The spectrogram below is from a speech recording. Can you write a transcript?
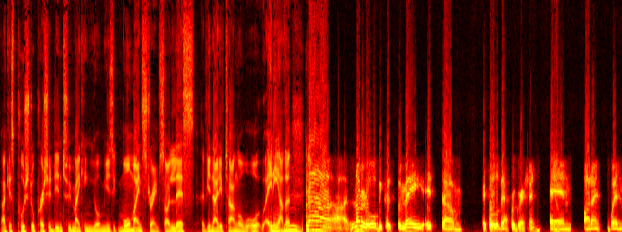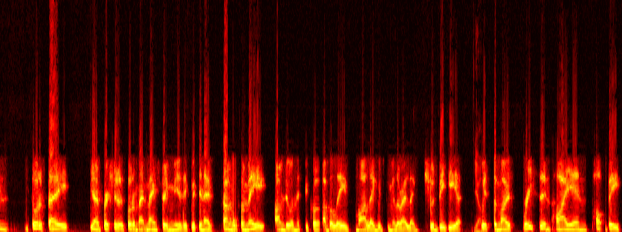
I guess, pushed or pressured into making your music more mainstream? So less of your native tongue or, or any other. No, uh, not at all. Because for me, it's um, it's all about progression, and I don't. When you sort of say, you know, pressure to sort of make mainstream music within a. Well, for me, I'm doing this because I believe my language, Camilla language, should be here Yeah. with the most recent high-end pop beat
